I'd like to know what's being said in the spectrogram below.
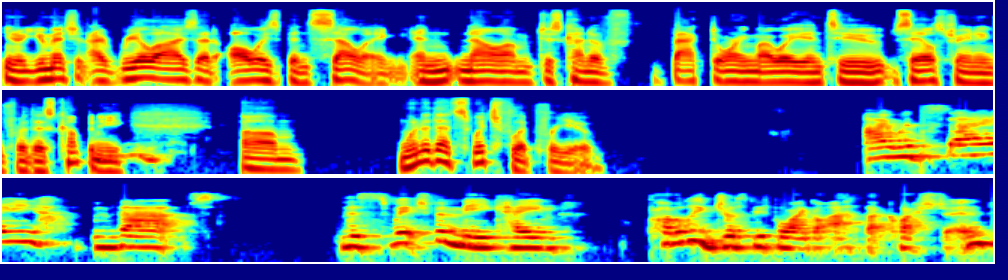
you know, you mentioned I realized I'd always been selling, and now I'm just kind of backdooring my way into sales training for this company. Mm-hmm. Um, When did that switch flip for you? I would say that the switch for me came probably just before I got asked that question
